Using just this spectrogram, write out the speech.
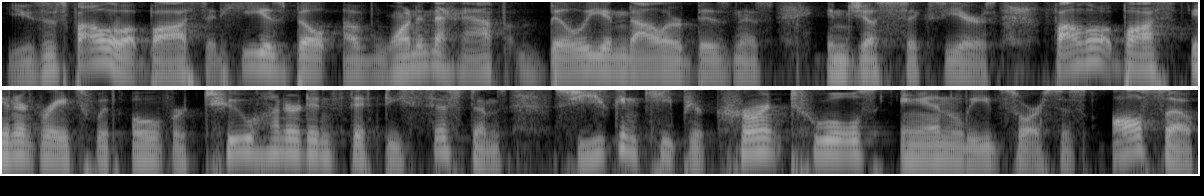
uses Follow Up Boss, and he has built a $1.5 billion business in just six years. Follow Up Boss integrates with over 250 systems so you can keep your current tools and lead sources. Also,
